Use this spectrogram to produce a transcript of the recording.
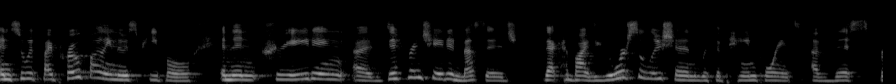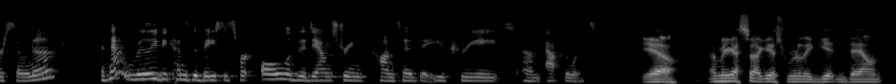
And so it's by profiling those people and then creating a differentiated message that combines your solution with the pain points of this persona. And that really becomes the basis for all of the downstream content that you create um, afterwards. Yeah. I mean, so I guess really getting down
